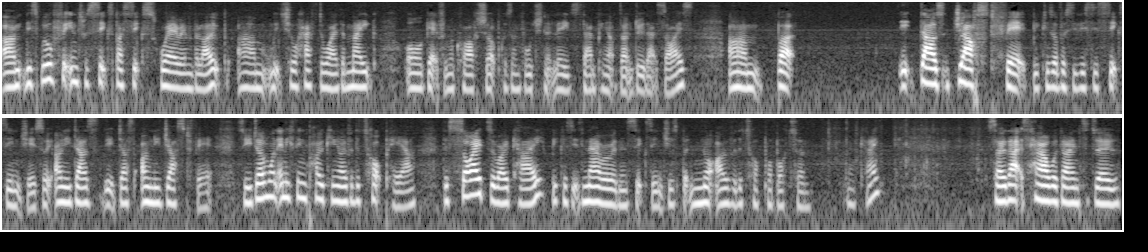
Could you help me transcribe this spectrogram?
Um, this will fit into a 6x6 square envelope, um, which you'll have to either make or get from a craft shop because unfortunately Stampin' Up don't do that size. Um, but it does just fit because obviously this is six inches so it only does it just only just fit. So you don't want anything poking over the top here. The sides are okay because it's narrower than six inches but not over the top or bottom. Okay? So that's how we're going to do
